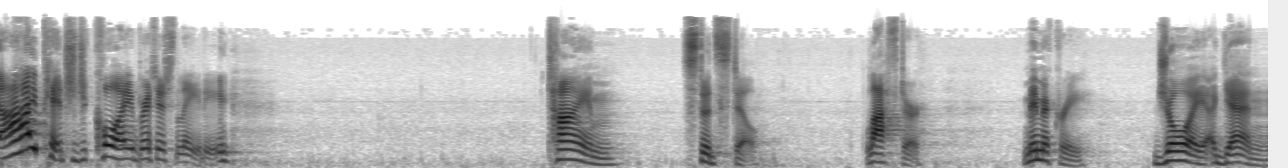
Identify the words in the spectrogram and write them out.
high pitched, coy British lady. Time stood still. Laughter, mimicry, joy again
